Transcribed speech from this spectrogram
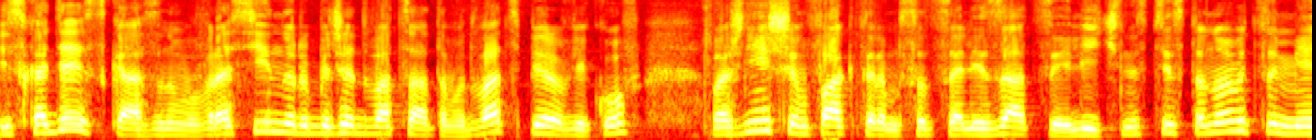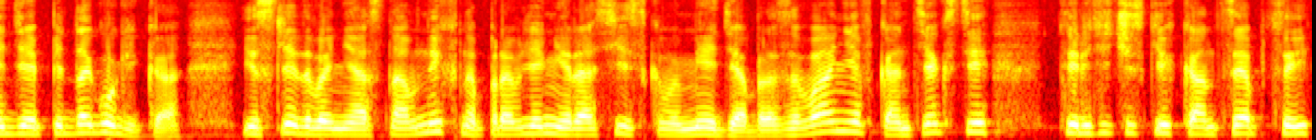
Исходя из сказанного, в России на рубеже 20-21 веков важнейшим фактором социализации личности становится медиапедагогика, исследование основных направлений российского медиаобразования в контексте теоретических концепций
